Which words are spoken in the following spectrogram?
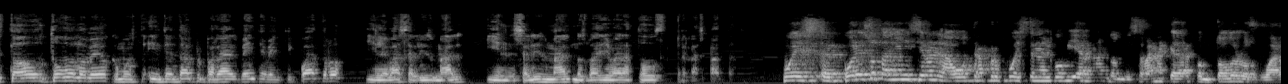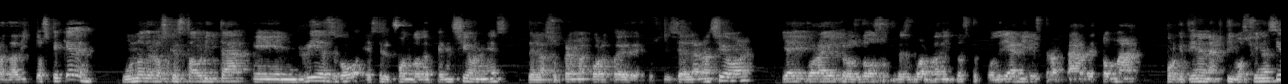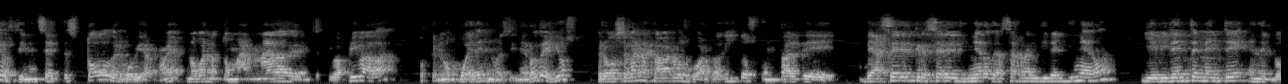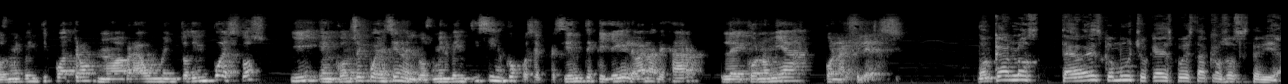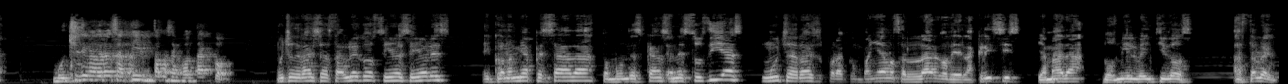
todo, todo lo veo como intentar preparar el 2024 y le va a salir mal y en el salir mal nos va a llevar a todos entre las patas. Pues eh, por eso también hicieron la otra propuesta en el gobierno en donde se van a quedar con todos los guardaditos que queden. Uno de los que está ahorita en riesgo es el Fondo de Pensiones de la Suprema Corte de Justicia de la Nación y hay por ahí otros dos o tres guardaditos que podrían ellos tratar de tomar porque tienen activos financieros, tienen CETES, todo del gobierno, ¿eh? no van a tomar nada de la iniciativa privada porque no pueden, no es dinero de ellos, pero se van a acabar los guardaditos con tal de, de hacer crecer el dinero, de hacer rendir el dinero, y evidentemente en el 2024 no habrá aumento de impuestos y en consecuencia en el 2025 pues el presidente que llegue le van a dejar la economía con alfileres. Don Carlos, te agradezco mucho que hayas podido estar con nosotros este día. Muchísimas gracias a ti, estamos en contacto. Muchas gracias, hasta luego, señores y señores. Economía pesada, tomó un descanso en estos días. Muchas gracias por acompañarnos a lo largo de la crisis llamada 2022. Hasta luego.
